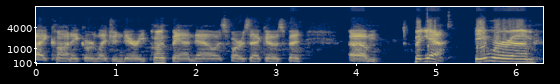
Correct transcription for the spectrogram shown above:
iconic or legendary punk band now, as far as that goes. But um, but yeah, they were um,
